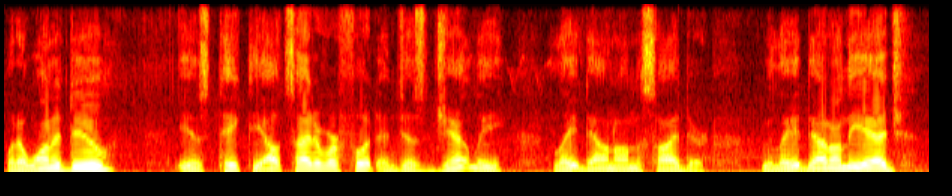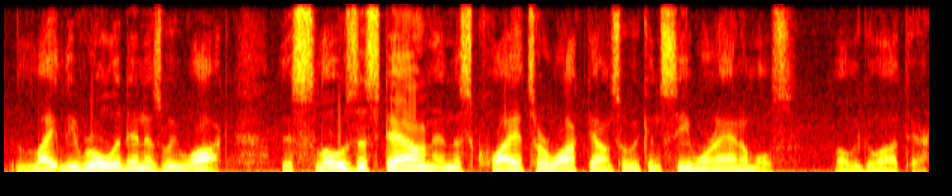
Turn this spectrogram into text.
What I want to do is take the outside of our foot and just gently lay it down on the side there. We lay it down on the edge, lightly roll it in as we walk. This slows us down and this quiets our walk down so we can see more animals while we go out there.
